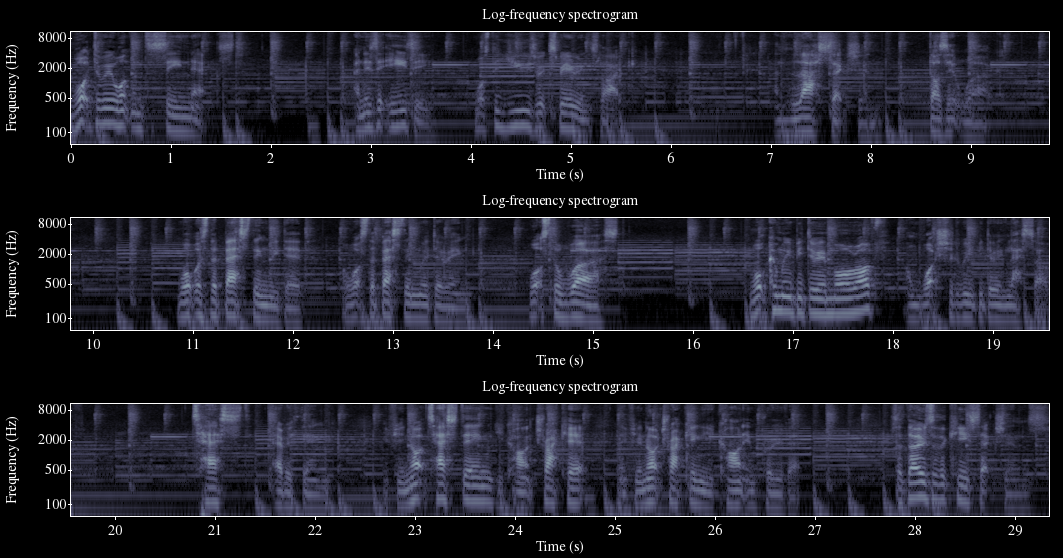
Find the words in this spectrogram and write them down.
What do we want them to see next? And is it easy? What's the user experience like? And last section, does it work? What was the best thing we did? Or what's the best thing we're doing? What's the worst? What can we be doing more of? And what should we be doing less of? Test everything. If you're not testing, you can't track it. And if you're not tracking, you can't improve it. So, those are the key sections.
